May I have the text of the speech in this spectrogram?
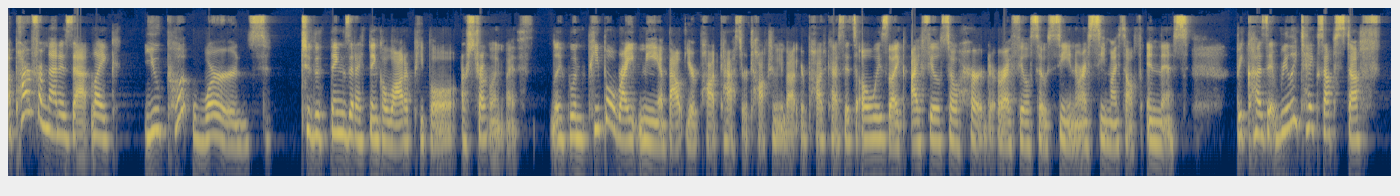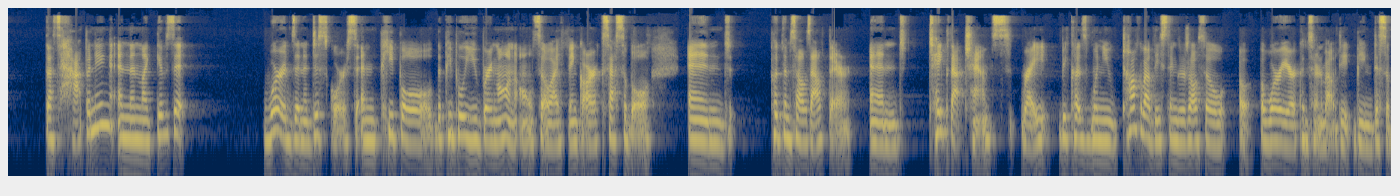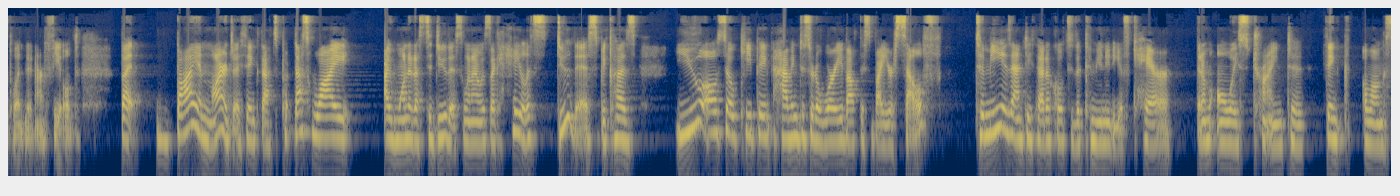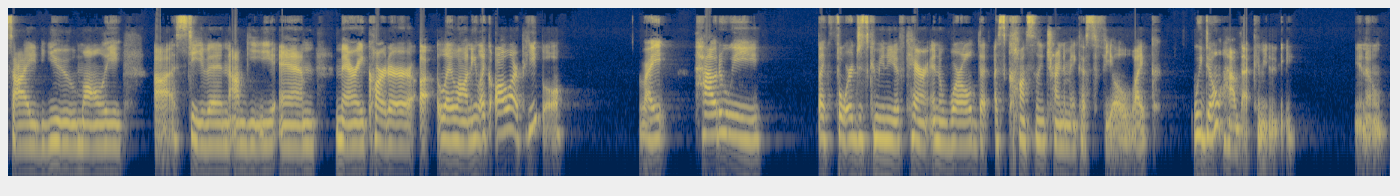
apart from that, is that like you put words to the things that I think a lot of people are struggling with. Like when people write me about your podcast or talk to me about your podcast, it's always like, I feel so heard or I feel so seen or I see myself in this because it really takes up stuff that's happening and then like gives it words in a discourse and people the people you bring on also i think are accessible and put themselves out there and take that chance right? Because when you talk about these things there's also a, a worry or concern about being disciplined in our field. But by and large i think that's that's why i wanted us to do this when i was like hey let's do this because you also keeping having to sort of worry about this by yourself to me is antithetical to the community of care that I'm always trying to think alongside you, Molly, uh, Stephen, Amgi, and Mary, Carter, uh, Leilani, like all our people, right? How do we like forge this community of care in a world that is constantly trying to make us feel like we don't have that community, you know?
